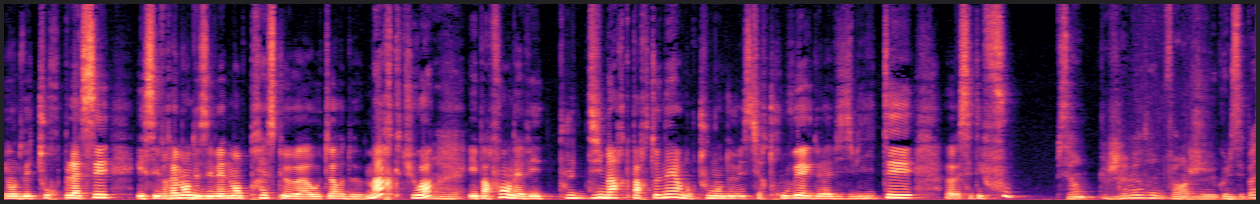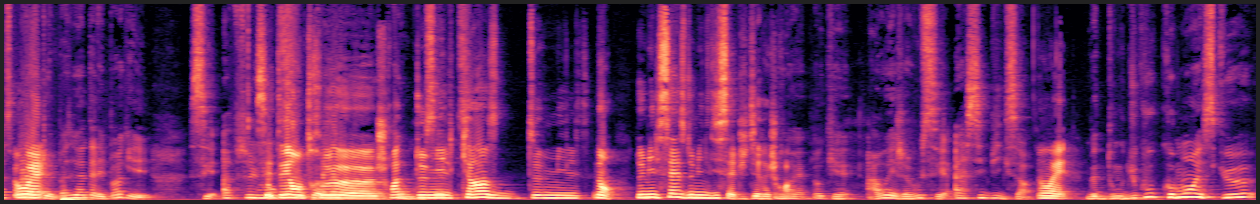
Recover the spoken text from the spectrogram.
et on devait tout replacer. Et c'est vraiment des événements presque à hauteur de marque, tu vois. Ouais. Et parfois, on avait plus de 10 marques partenaires, donc tout le monde devait s'y retrouver avec de la visibilité. Euh, C'était fou. C'est un... jamais entendu. Enfin, je connaissais pas ce projet, Ouais. j'avais pas à l'époque et c'est absolument. C'était entre, comme, euh, euh, je crois, comme concept. 2015, 2000... Non, 2016, 2017, je dirais, je crois. Ouais, ok. Ah ouais, j'avoue, c'est assez big ça. Ouais. Mais donc, du coup, comment est-ce que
